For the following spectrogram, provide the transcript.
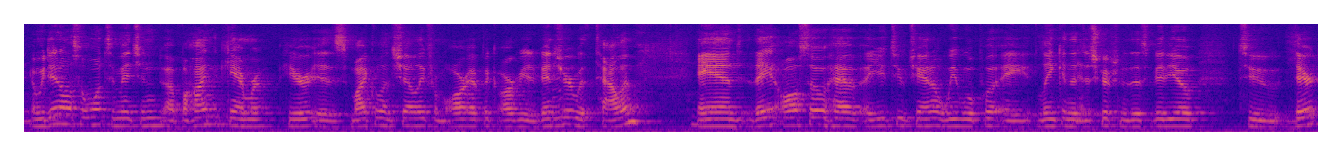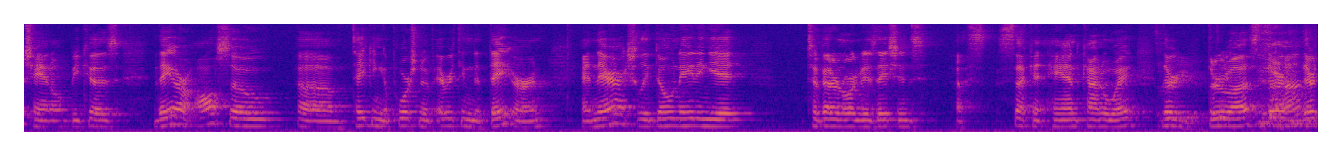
And we did also want to mention uh, behind the camera here is Michael and Shelley from Our Epic RV Adventure with Talon. And they also have a YouTube channel. We will put a link in the description of this video to their channel because they are also um, taking a portion of everything that they earn and they're actually donating it to veteran organizations a second hand kind of way. They're you. through us. They're, Yeah. they're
